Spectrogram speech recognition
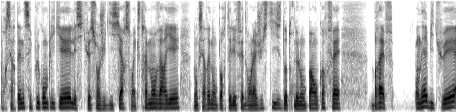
Pour certaines, c'est plus compliqué. Les situations judiciaires sont extrêmement variées. Donc certaines ont porté les faits devant la justice, d'autres ne l'ont pas encore fait. Bref, on est habitué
